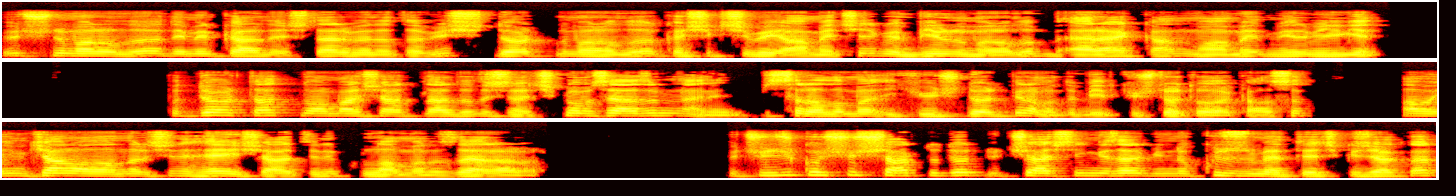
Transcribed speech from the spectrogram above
3 numaralı Demir Kardeşler Vedat Abiş, 4 numaralı Kaşıkçı Bey Ahmet Çelik ve 1 numaralı Ererkan Muhammed Mir Bilgin. Bu 4 at normal şartlarda dışına çıkmaması lazım. Yani sıralama 2-3-4-1 ama da 1-2-3-4 olarak kalsın. Ama imkanı olanlar için H işaretini kullanmanızda yarar var. Üçüncü koşu şartlı 4. 3 yaşlı İngilizler 1900 metreye çıkacaklar.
